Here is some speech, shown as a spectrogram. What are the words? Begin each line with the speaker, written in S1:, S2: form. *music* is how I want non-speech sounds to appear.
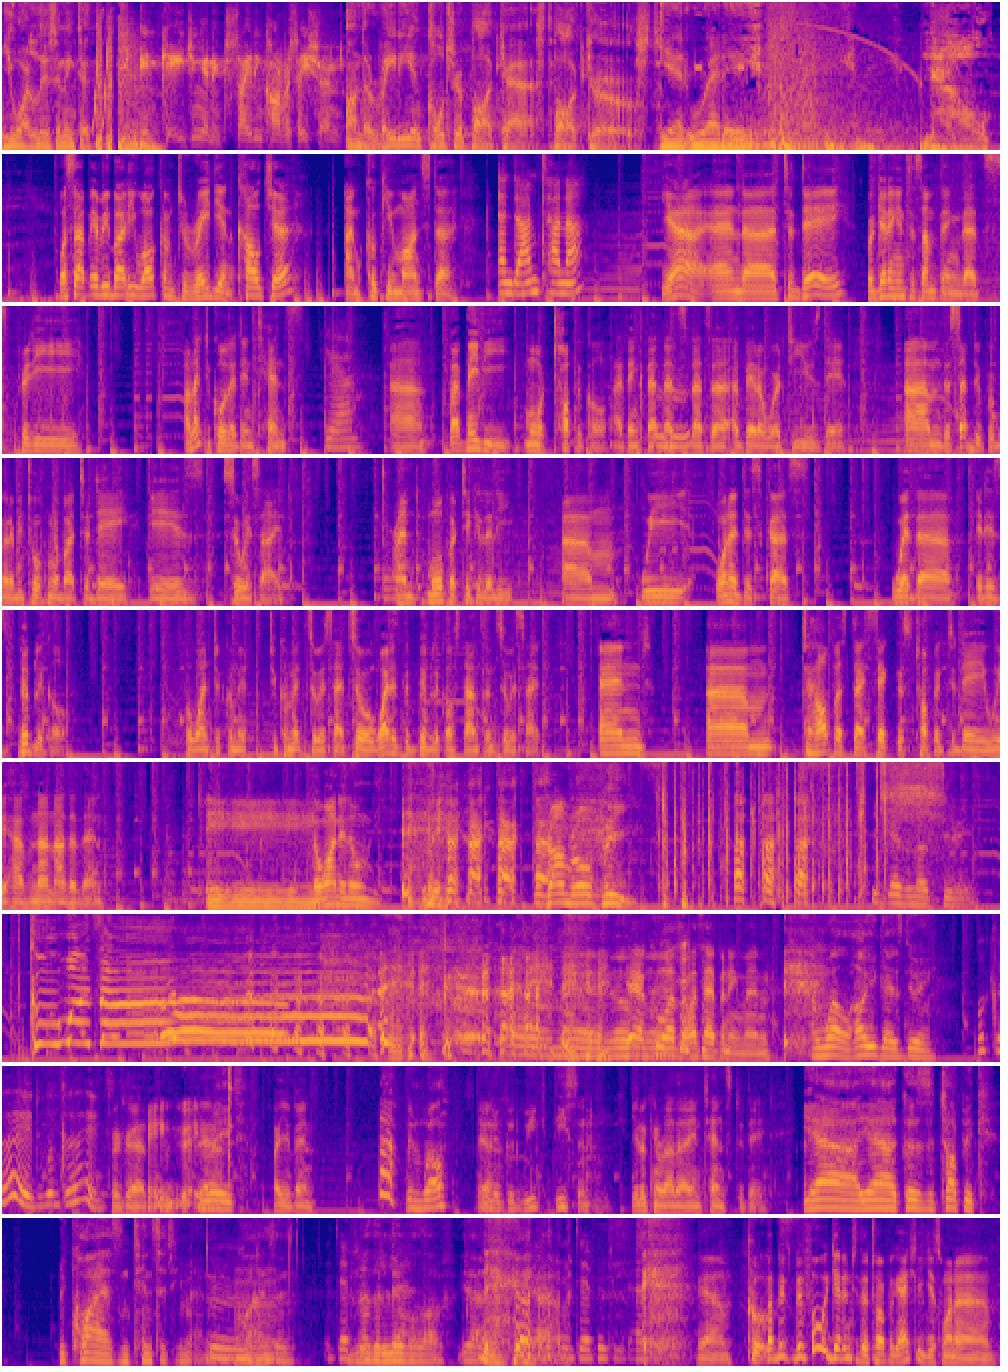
S1: You are listening to engaging and exciting conversation on the Radiant Culture Podcast. Podcast.
S2: Get ready. Now.
S3: What's up, everybody? Welcome to Radiant Culture. I'm Cookie Monster.
S4: And I'm Tana.
S3: Yeah, and uh, today we're getting into something that's pretty, I like to call it intense,
S4: Yeah.
S3: uh, but maybe more topical. I think that that's that's a, a better word to use there. Um, the subject we're going to be talking about today is suicide, and more particularly, um, we want to discuss whether it is biblical for one to commit to commit suicide. So, what is the biblical stance on suicide? And um, to help us dissect this topic today, we have none other than the one and only. *laughs* Drum roll, please. *laughs*
S5: You guys are not serious. Oh man. Oh, *laughs*
S3: Yeah,
S5: man.
S3: Kuwaza, what's happening, man?
S5: I'm well. How are you guys doing?
S4: We're good. We're good.
S3: We're good.
S2: great.
S3: Yeah.
S5: Great.
S3: How you been?
S5: Ah, been well. It's been a good week. Decent week.
S3: You're looking rather intense today.
S5: Yeah, yeah, because the topic requires intensity, man. It
S3: Mm.
S5: requires an,
S4: It definitely
S5: another
S4: does.
S5: level of *laughs* yeah.
S4: It definitely does.
S3: Yeah.
S2: Cool.
S3: But be- before we get into the topic, I actually just want to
